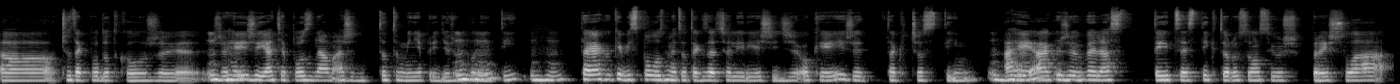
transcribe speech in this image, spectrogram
uh, čo tak podotkol, že, mm-hmm. že hej, že ja ťa poznám a že toto mi neprídeš mm-hmm. úplne ty. Mm-hmm. Tak ako keby spolu sme to tak začali riešiť, že OK, že tak čo s tým. Mm-hmm. A hej, a akože mm-hmm. veľa z tej cesty, ktorú som si už prešla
